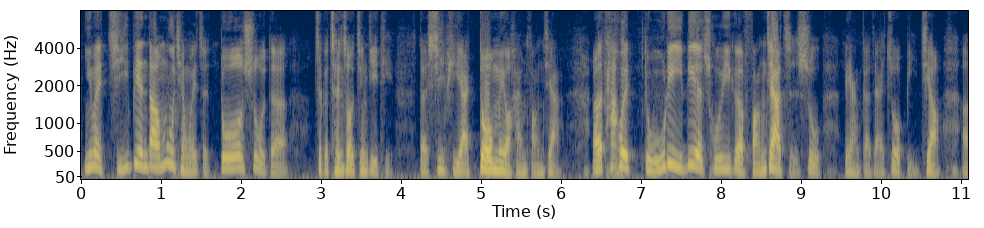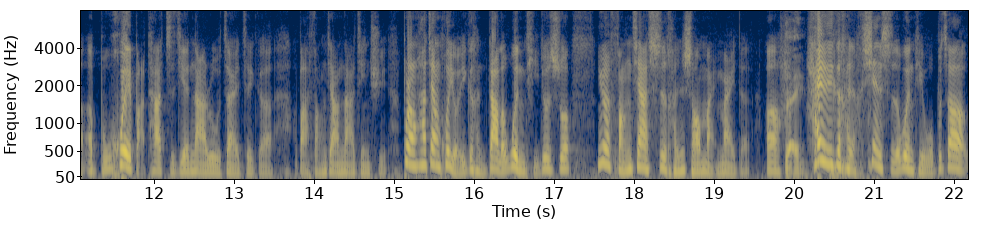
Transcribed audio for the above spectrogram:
因为即便到目前为止，多数的这个成熟经济体的 CPI 都没有含房价。而它会独立列出一个房价指数，两个在做比较，呃，而不会把它直接纳入在这个把房价纳进去，不然的话这样会有一个很大的问题，就是说，因为房价是很少买卖的啊，呃、对，还有一个很现实的问题，我不知道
